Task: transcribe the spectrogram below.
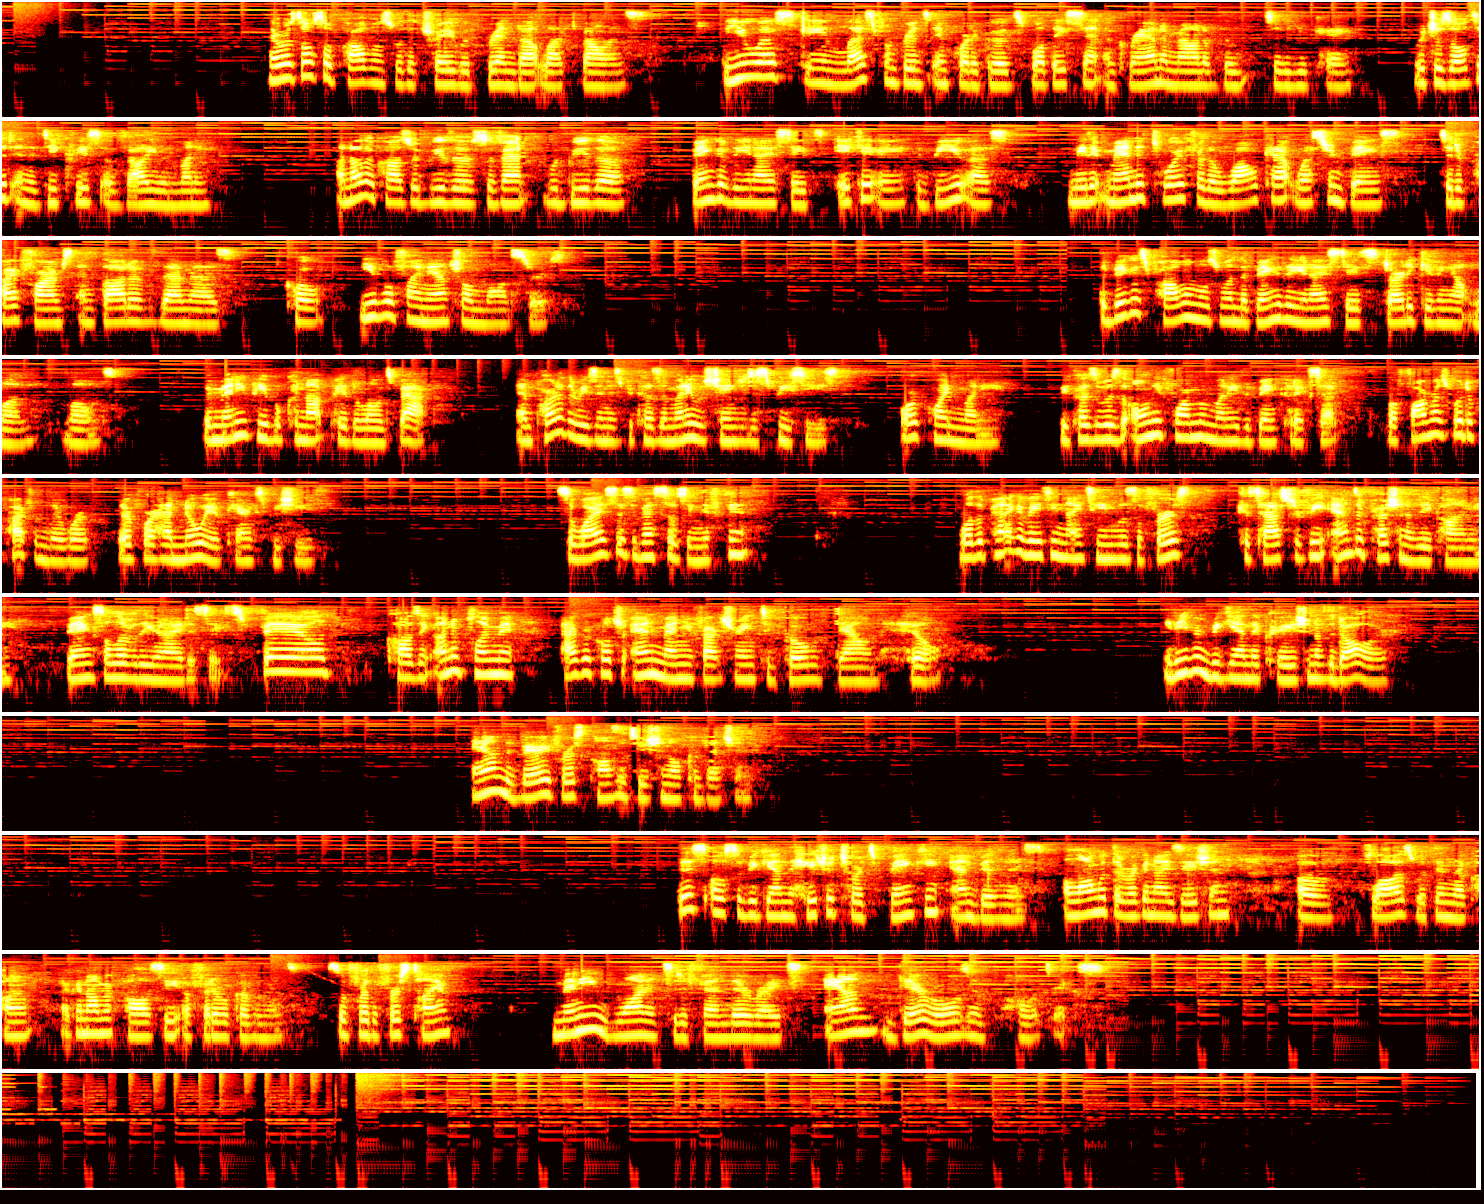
There was also problems with the trade with Britain that lacked balance. The US gained less from Britain's imported goods while they sent a grand amount of them to the UK, which resulted in a decrease of value in money. Another cause would be this event would be the Bank of the United States, aka the BUS, made it mandatory for the wildcat western banks to deprive farms and thought of them as quote, evil financial monsters. The biggest problem was when the Bank of the United States started giving out loan loans, but many people could not pay the loans back. And part of the reason is because the money was changed into specie, or coined money, because it was the only form of money the bank could accept, but farmers were deprived from their work, therefore had no way of carrying specie. So why is this event so significant? Well, the Panic of 1819 was the first catastrophe and depression of the economy. Banks all over the United States failed, causing unemployment, agriculture, and manufacturing to go downhill. It even began the creation of the dollar. And the very first constitutional convention. This also began the hatred towards banking and business, along with the recognition of flaws within the econ economic policy of federal governments. So for the first time, many wanted to defend their rights and their roles in politics.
